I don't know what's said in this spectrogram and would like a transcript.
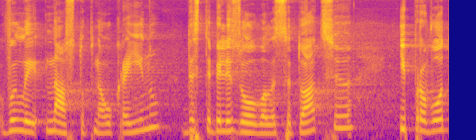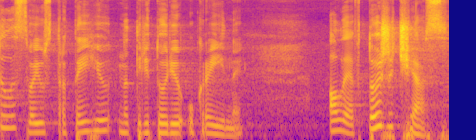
вели наступ на Україну, дестабілізовували ситуацію і проводили свою стратегію на території України. Але в той же час,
